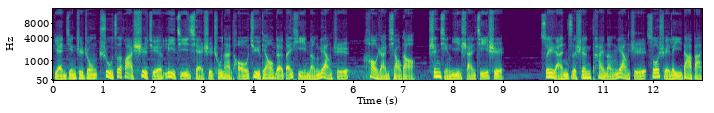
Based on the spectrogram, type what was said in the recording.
眼睛之中数字化视觉立即显示出那头巨雕的本体能量值。浩然笑道，身形一闪即逝。虽然自身太能量值缩水了一大半，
